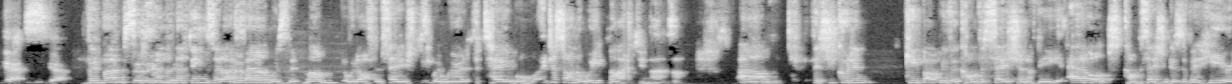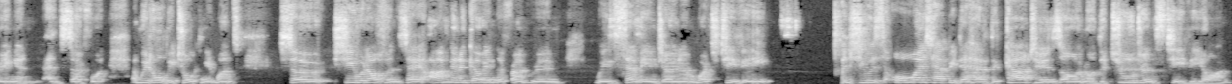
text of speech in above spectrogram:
Yes, yeah. But mum, one of the things that I found was that mum would often say when we were at the table, just on a weeknight dinner, um, that she couldn't keep up with the conversation of the adult conversation because of her hearing and, and so forth. And we'd all be talking at once. So she would often say, I'm going to go in the front room with Sammy and Jonah and watch TV. And she was always happy to have the cartoons on or the children's TV on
